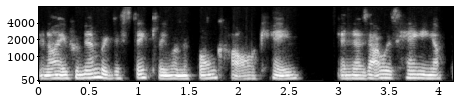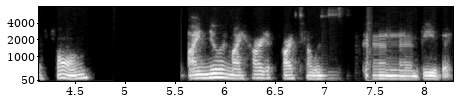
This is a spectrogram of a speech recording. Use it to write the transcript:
And I remember distinctly when the phone call came. And as I was hanging up the phone, I knew in my heart of hearts I was going to be but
